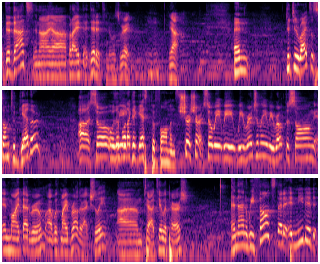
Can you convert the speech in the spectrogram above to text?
I did that, and I. Uh, but I, I did it, and it was great. Yeah. And did you write the song together, Uh, so or was it we- more like a guest performance? Sure, sure. So we, we, we originally we wrote the song in my bedroom uh, with my brother actually, um, Taylor Parrish, and then we felt that it needed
